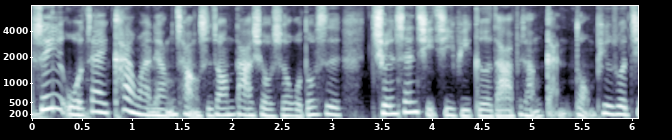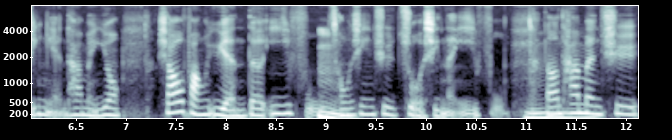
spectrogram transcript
所以我在看完两场时装大秀的时候，我都是全身起鸡皮疙瘩，非常感动。譬如说，今年他们用消防员的衣服重新去做新的衣服，然后他们去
